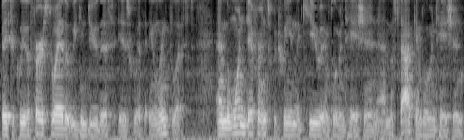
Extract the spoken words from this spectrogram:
Basically, the first way that we can do this is with a linked list. And the one difference between the queue implementation and the stack implementation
